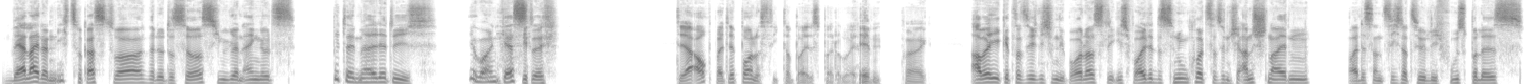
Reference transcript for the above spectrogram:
Wer leider nicht zu Gast war, wenn du das hörst, Julian Engels, bitte melde dich. Wir wollen Gäste. der auch bei der Borders League dabei ist, by the way. Eben, korrekt. Aber hier geht es natürlich nicht um die Borders League. Ich wollte das nun kurz natürlich anschneiden, weil das an sich natürlich Fußball ist.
